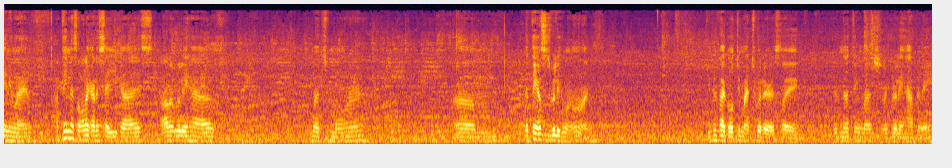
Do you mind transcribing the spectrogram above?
anyway, I think that's all I gotta say, you guys. I don't really have much more. Um, nothing else is really going on. Even if I go through my Twitter, it's like there's nothing much like really happening.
